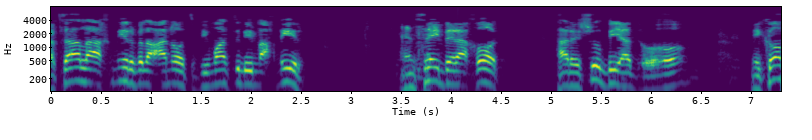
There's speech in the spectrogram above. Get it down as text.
רצה להחמיר ולענות, if he wants to be מחמיר, and say ברכות, הרשות בידו, מכל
